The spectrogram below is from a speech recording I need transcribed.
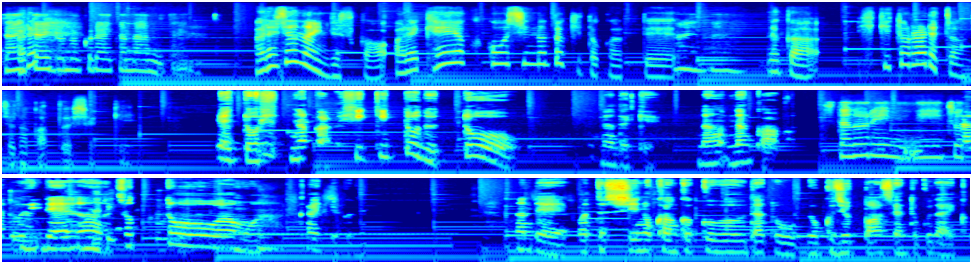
大あれ体どのくらいかなみたいな。あれじゃないんですか？あれ？契約更新の時とかって、はいはい。なんか引き取られちゃうんじゃなかったでしたっけ？えっと、ひなんか、引き取ると、なんだっけ、ななんか、下取りにちょっと。下取りで、うん、ちょっとはもうう返ってくる。なんで、私の感覚だと60%ぐらいか。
